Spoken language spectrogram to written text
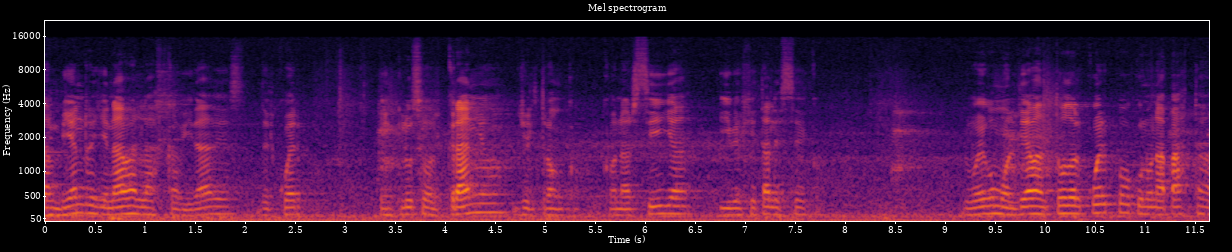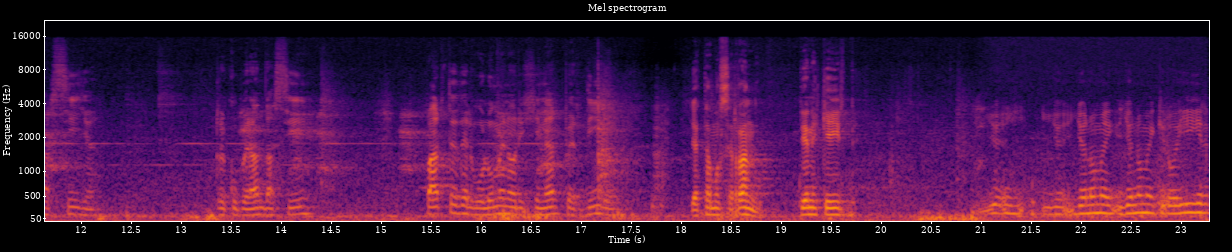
También rellenaban las cavidades del cuerpo, incluso el cráneo y el tronco, con arcilla y vegetales secos. Luego moldeaban todo el cuerpo con una pasta de arcilla, recuperando así parte del volumen original perdido. Ya estamos cerrando. Tienes que irte. Yo, yo, yo no, me, yo no me quiero ir.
